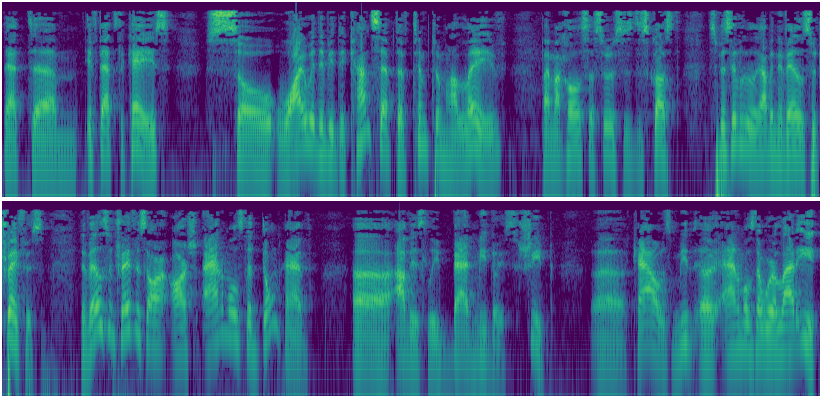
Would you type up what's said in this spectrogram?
that um, if that's the case, so why would it be the concept of timtum halev by machos is discussed specifically Rabbi Nevelus Sutrefis? Nevelis and Trefis are, are animals that don't have, uh, obviously bad midos. Sheep, uh, cows, mid, uh, animals that we're allowed to eat.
